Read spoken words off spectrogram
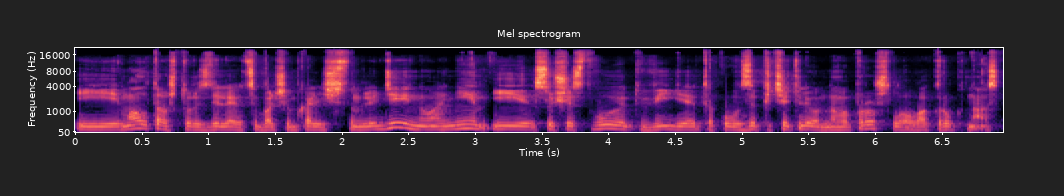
И мало того, что разделяются большим количеством людей, но они и существуют в виде такого запечатленного прошлого вокруг нас.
